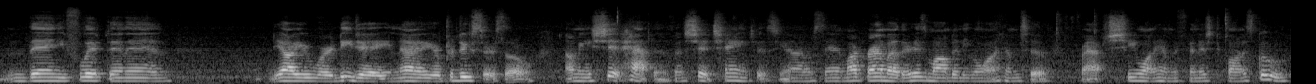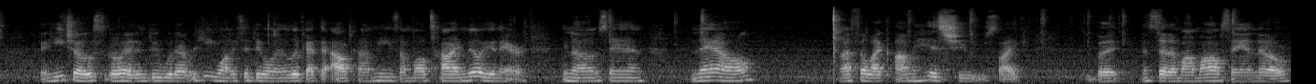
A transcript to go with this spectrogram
then you flipped and then yeah, you were a DJ, and now you're a producer, so I mean, shit happens and shit changes. You know what I'm saying? My grandmother, his mom didn't even want him to rap. She wanted him to finish going to school. And he chose to go ahead and do whatever he wanted to do and look at the outcome. He's a multi-millionaire. You know what I'm saying? Now, I feel like I'm in his shoes. Like, but instead of my mom saying no,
